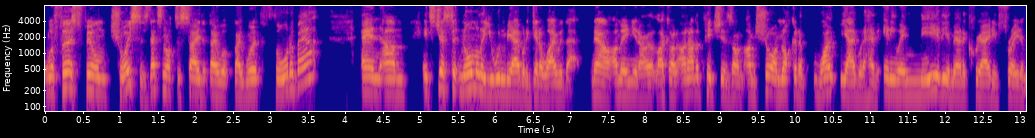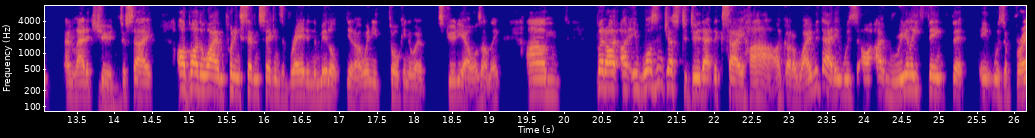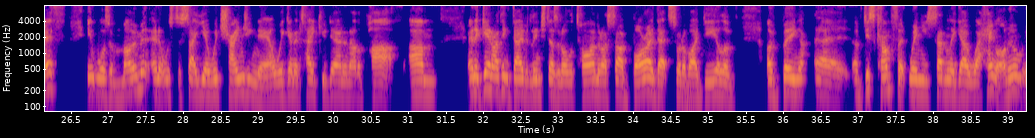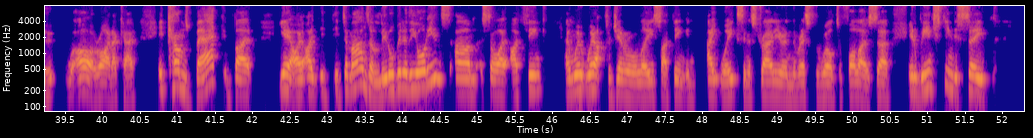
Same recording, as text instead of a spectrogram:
were first film choices. That's not to say that they were they weren't thought about. And um, it's just that normally you wouldn't be able to get away with that. Now, I mean, you know, like on, on other pictures, I'm, I'm, sure I'm not going to, won't be able to have anywhere near the amount of creative freedom and latitude mm. to say, oh, by the way, I'm putting seven seconds of red in the middle, you know, when you're talking to a studio or something. Um, but I, I, it wasn't just to do that to say, ha, I got away with that. It was, I, I really think that it was a breath, it was a moment, and it was to say, yeah, we're changing now. We're going to take you down another path. Um, and again, I think David Lynch does it all the time. And I so I borrowed that sort of ideal of of being uh, of discomfort when you suddenly go, well, hang on, who, who, oh right, okay, it comes back, but yeah, I, I, it, it, demands a little bit of the audience. Um, so I, I think and we're, we're up for general release, I think, in eight weeks in Australia and the rest of the world to follow. So it'll be interesting to see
